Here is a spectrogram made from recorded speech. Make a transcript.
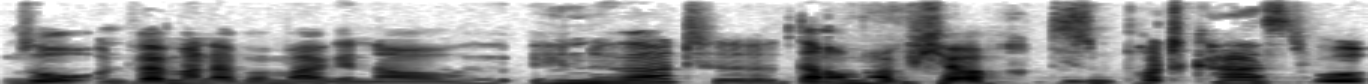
So, und wenn man aber mal genau hinhört, äh, darum habe ich ja auch diesen Podcast, wo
